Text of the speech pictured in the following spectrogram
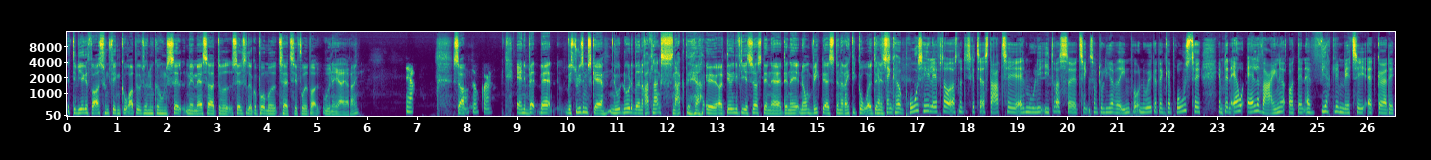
at det virkede for os, hun fik en god oplevelse, og nu kan hun selv med masser af du ved, selvtillid at gå på mod tage til fodbold, uden at jeg er der, ikke? Ja. Så Nå, det var godt. Anne, hvad, hvad, hvis du ligesom skal... Nu, nu har det været en ret lang snak, det her, øh, og det er jo egentlig, fordi jeg synes også, den er, den er enormt vigtig, altså, den er rigtig god. Den Ja, er, den kan jo bruges hele efteråret, også når de skal til at starte til alle mulige idrætsting, som du lige har været inde på nu, ikke? Og den kan bruges til, jamen den er jo alle vegne, og den er virkelig med til at gøre det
